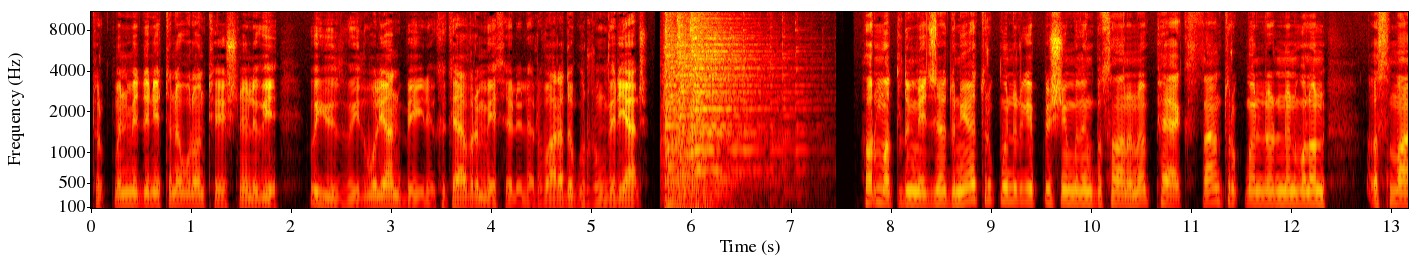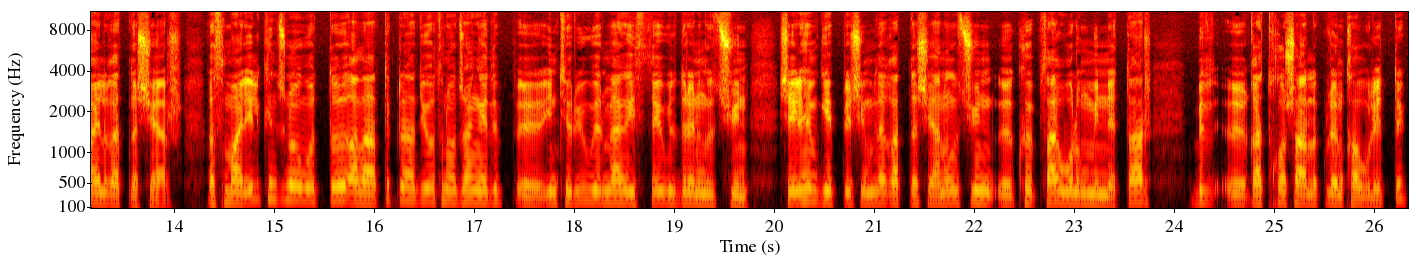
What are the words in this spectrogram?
türkmen medeniýetine bolan teşneligi we ýüzbe-ýüz bolýan beýleki käbir meseleleri barada gürrüň berýär. Hormatly diňleýjiler, Dünýä Türkmenleri gepleşigimiziň bu sanyna Pakistan türkmenlerinden bolan Ysmaýyl gatnaşýar. Ysmaýyl, ilkinji nobatda, Azatlyk Radiosyna jaň edip, interwýu bermäge isleg bildireniňiz üçin, şeýle hem gepleşigimize gatnaşýanyňyz üçin köp sag boluň, minnetdar. Biz gaty hoşallyk bilen kabul etdik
